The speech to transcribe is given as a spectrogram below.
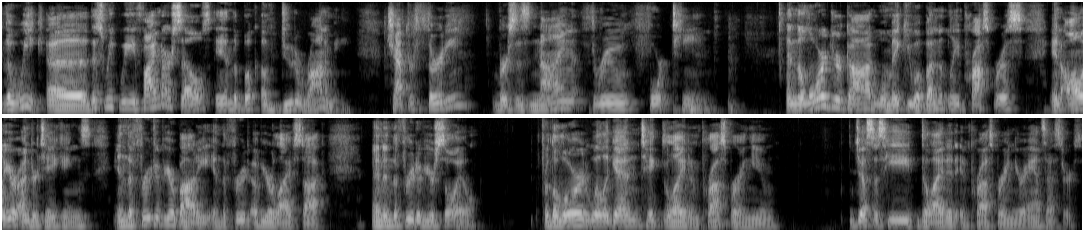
the week. Uh, this week we find ourselves in the book of Deuteronomy, chapter 30, verses 9 through 14. And the Lord your God will make you abundantly prosperous in all your undertakings, in the fruit of your body, in the fruit of your livestock, and in the fruit of your soil. For the Lord will again take delight in prospering you, just as he delighted in prospering your ancestors.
